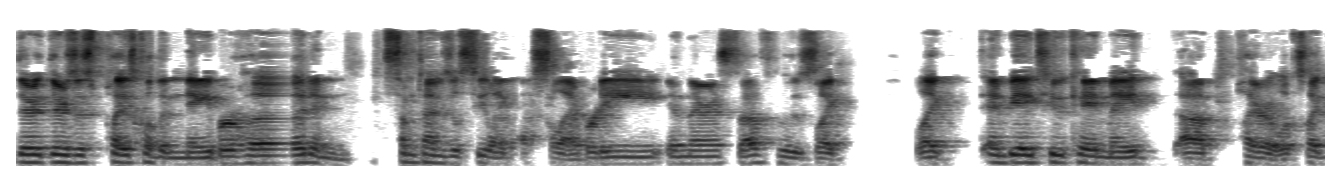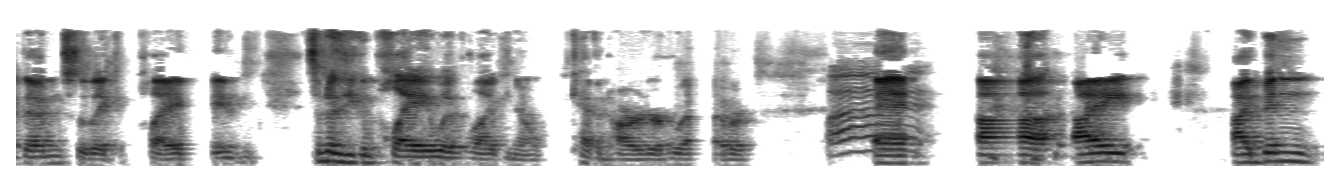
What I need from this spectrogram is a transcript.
there, there's this place called the neighborhood and sometimes you'll see like a celebrity in there and stuff who's like like NBA 2K made a player that looks like them so they could play. Sometimes you can play with like you know Kevin Hart or whoever. What? And uh, I I've been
